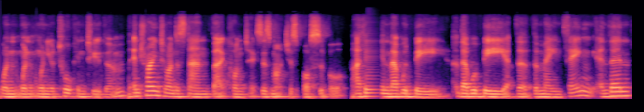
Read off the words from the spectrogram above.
when, when when you're talking to them and trying to understand that context as much as possible i think that would be that would be the the main thing and then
